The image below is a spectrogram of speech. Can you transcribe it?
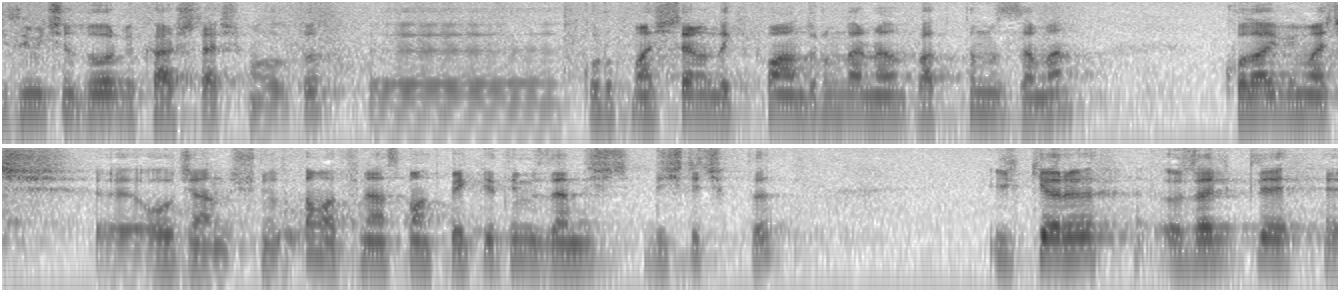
bizim için zor bir karşılaşma oldu. Ee, grup maçlarındaki puan durumlarına baktığımız zaman kolay bir maç e, olacağını düşünüyorduk ama Finansbank beklediğimizden diş- dişli çıktı. İlk yarı özellikle e,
